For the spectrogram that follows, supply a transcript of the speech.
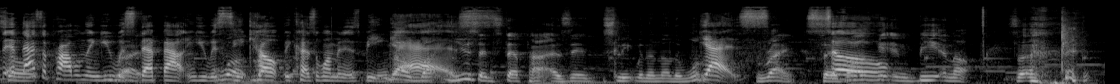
So- if that's a problem, then you would Right. step out and you would Well, seek but- help because a woman is beating no, ass. you said step out as in sleep with another woman. Yes. Right. So, if I So- was getting beaten up, so.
